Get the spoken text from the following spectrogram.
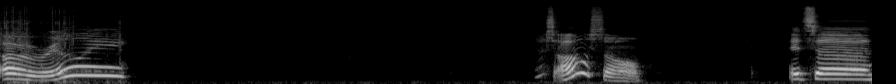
Oh, really? That's awesome. It's uh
